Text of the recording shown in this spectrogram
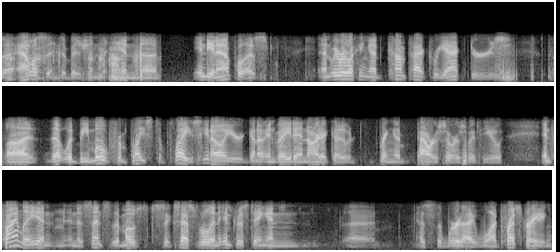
uh, Allison division in uh, Indianapolis, and we were looking at compact reactors uh, that would be moved from place to place. You know, you're going to invade Antarctica, bring a power source with you. And finally, and in a sense, the most successful and interesting and uh, that's the word I want, frustrating.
